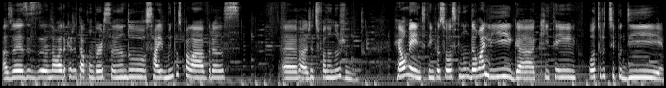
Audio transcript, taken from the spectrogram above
Às vezes, na hora que a gente tá conversando, sai muitas palavras, é, a gente falando junto. Realmente, tem pessoas que não dão a liga, que tem outro tipo de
